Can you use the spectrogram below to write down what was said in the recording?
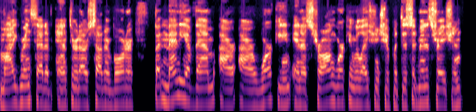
migrants that have entered our southern border. But many of them are are working in a strong working relationship with this administration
